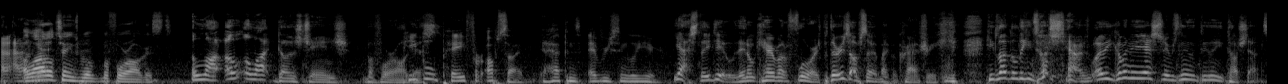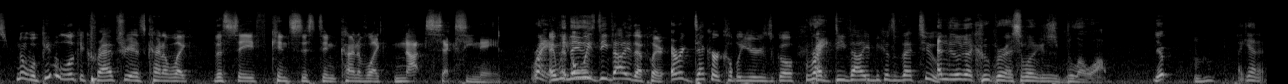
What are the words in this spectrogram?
I- I A lot get will change before August. A lot. A, a lot does change before August. People pay for upside. It happens every single year. Yes, they do. They don't care about floors, but there is upside with Michael Crabtree. He, he led the league in touchdowns. I mean, coming in yesterday, he was leading the league in touchdowns. No, but people look at Crabtree as kind of like the safe, consistent, kind of like not sexy name. Right, And we and they- always devalue that player. Eric Decker a couple years ago Right. got devalued because of that too. And they look at Cooper as someone who can just blow up. Yep. Mm-hmm. I get it.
